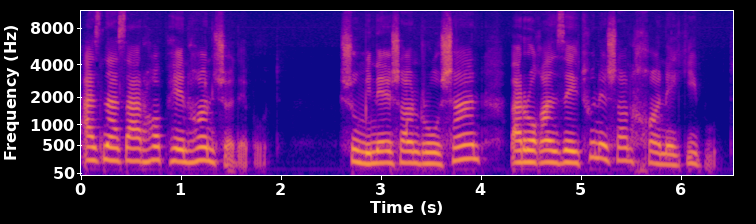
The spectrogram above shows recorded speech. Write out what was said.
از نظرها پنهان شده بود. شومینهشان روشن و روغن زیتونشان خانگی بود.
